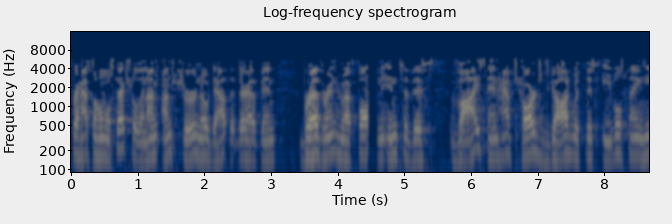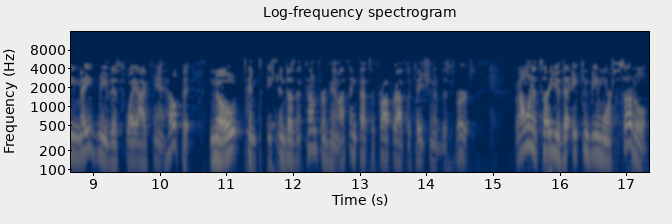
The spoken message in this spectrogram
perhaps a homosexual, and I'm, I'm sure, no doubt, that there have been brethren who have fallen into this vice and have charged God with this evil, saying, He made me this way, I can't help it. No, temptation doesn't come from Him. I think that's a proper application of this verse. But I want to tell you that it can be more subtle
